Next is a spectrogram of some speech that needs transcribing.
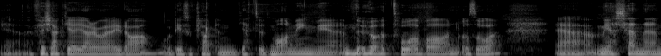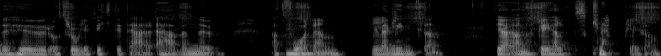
eh, försöker jag göra varje dag och det är såklart en jätteutmaning med nu har två barn och så. Eh, men jag känner ändå hur otroligt viktigt det är även nu att få mm. den lilla glimten. För jag, annars blir jag helt knäpp liksom.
